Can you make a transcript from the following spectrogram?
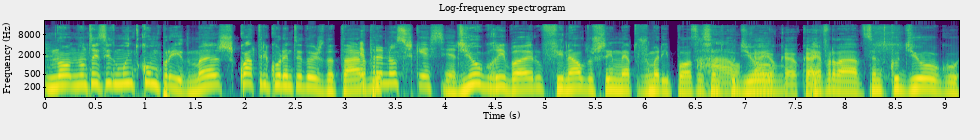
não, não tem sido muito comprido, mas 4h42 da tarde. É para não se esquecer. Diogo Ribeiro, final dos 100 metros mariposa, sendo ah, que o Diogo. Okay, okay. É verdade, sendo que o Diogo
